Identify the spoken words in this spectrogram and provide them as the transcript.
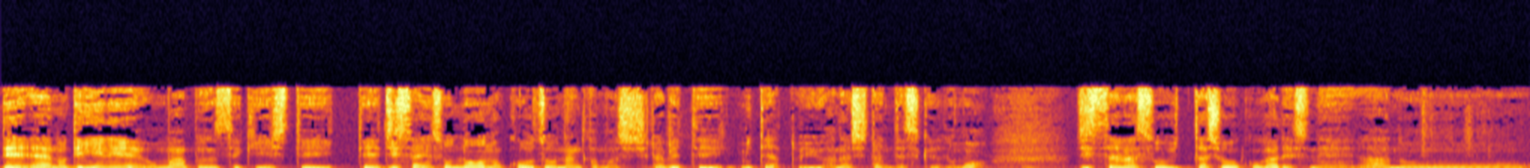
であの DNA をまあ分析していて実際にその脳の構造なんかも調べてみたという話なんですけれども実際はそういった証拠がですねあの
